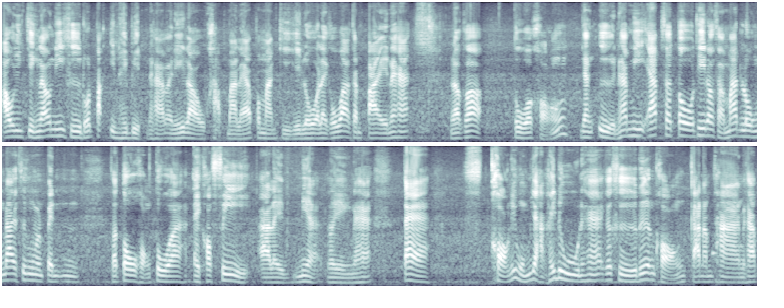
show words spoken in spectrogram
เอาจริง ๆ แล้วนี่คือรถปลั๊กอินไฮบริดนะครับ อันนี้เราขับมาแล้วประมาณกี่กิโลอะไรก็ว่ากันไปนะฮะแล้วก็ตัวของอย่างอื่นนะมีแอปสโตร์ที่เราสามารถลงได้ ซึ่งมันเป็นสโตร์ของตัวไอคอฟฟี่อะไรเนี่ยเองนะฮะแต่ของที่ผมอยากให้ดูนะฮะก็คือเรื่องของการนำทางนะครับ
